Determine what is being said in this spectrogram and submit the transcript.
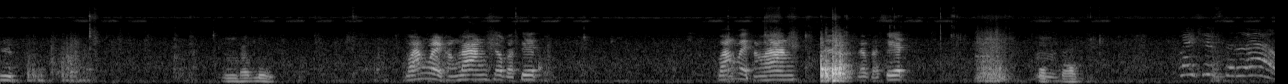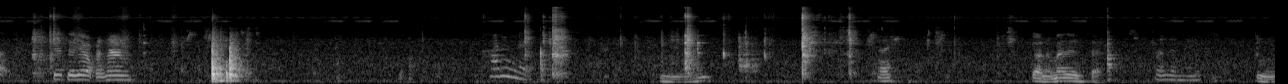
อืมผักบุ้งวางไว้ข้างล่างแล้วก็เช็ดวางไว้ข้างล่างเออแล้วก็เช็ดกรอบกรอบไม่ใช่เสร็จแล้วเช็ดจะยวกันนั่งขั้นหนึ่งอืมเอาก่อนเอามาเลยใส่ว่าจะไหนอืม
